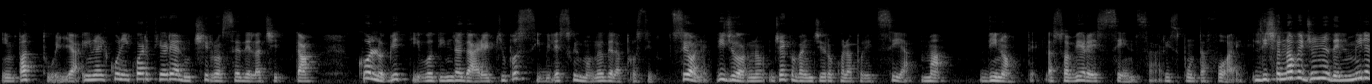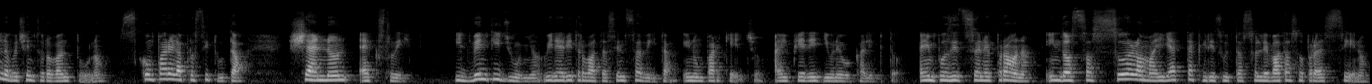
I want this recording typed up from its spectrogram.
in pattuglia in alcuni quartieri a luci rosse della città con l'obiettivo di indagare il più possibile sul mondo della prostituzione. Di giorno Jack va in giro con la polizia, ma di notte la sua vera essenza rispunta fuori. Il 19 giugno del 1991 scompare la prostituta Shannon Exley. Il 20 giugno viene ritrovata senza vita in un parcheggio ai piedi di un eucalipto. È in posizione prona, indossa solo la maglietta che risulta sollevata sopra il seno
